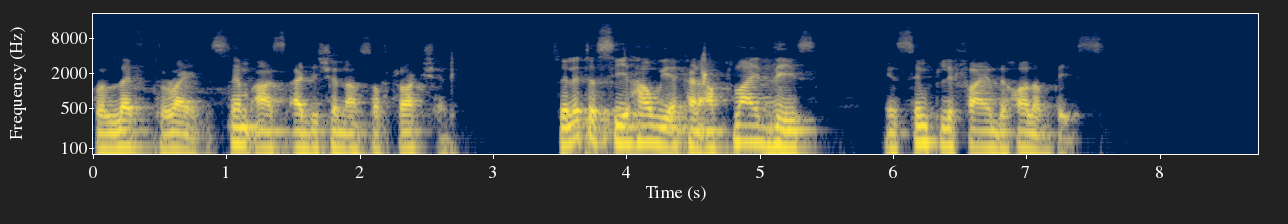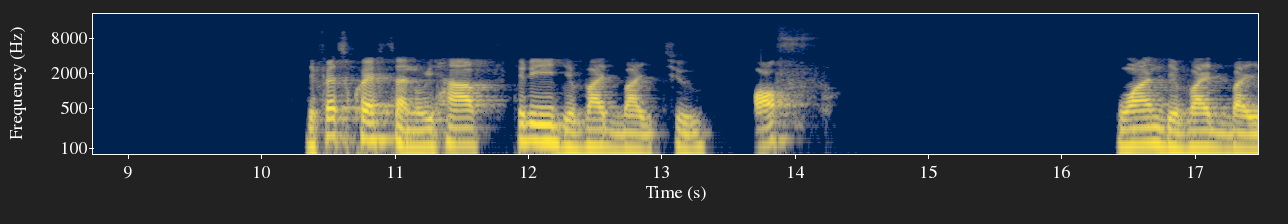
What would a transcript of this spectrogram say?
from left to right, same as addition and subtraction. So let us see how we can apply this in simplifying the whole of this. The first question, we have 3 divided by 2 of 1 divided by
